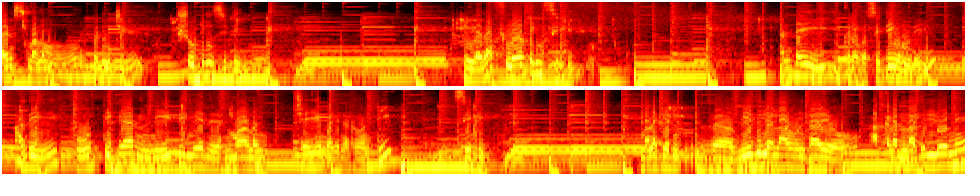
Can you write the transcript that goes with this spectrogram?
ఫ్రెండ్స్ మనము ఇక్కడ నుంచి షూటింగ్ సిటీ లేదా ఫ్లోటింగ్ సిటీ. అంటే ఇక్కడ ఒక సిటీ ఉంది. అది పూర్తిగా నీటి మీద నిర్మాణం చేయబడినటువంటి సిటీ. మనకి వీధులు ఎలా ఉంటాయో అక్కడ నదుల్లోనే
